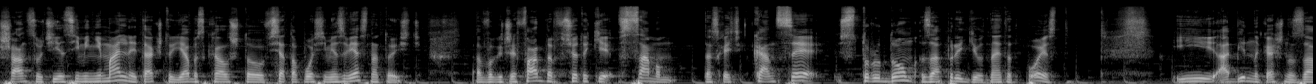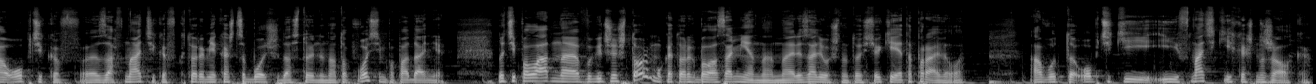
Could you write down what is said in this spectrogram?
шансы у TNC минимальные, так что я бы сказал, что вся топ-8 известна, то есть VGG Thunder все-таки в самом, так сказать, конце с трудом запрыгивают на этот поезд. И обидно, конечно, за оптиков, э, за фнатиков, которые, мне кажется, больше достойны на топ-8 попадания. Ну, типа, ладно, в VGG Storm, у которых была замена на Resolution, то есть, окей, это правило. А вот оптики и фнатики, их, конечно, жалко.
